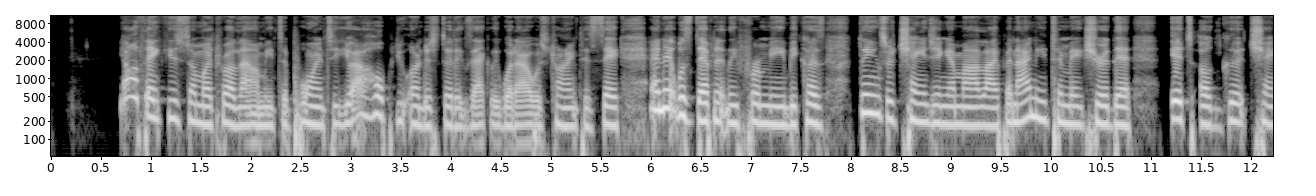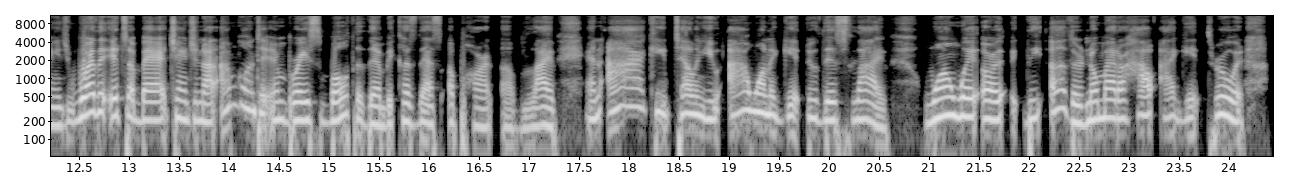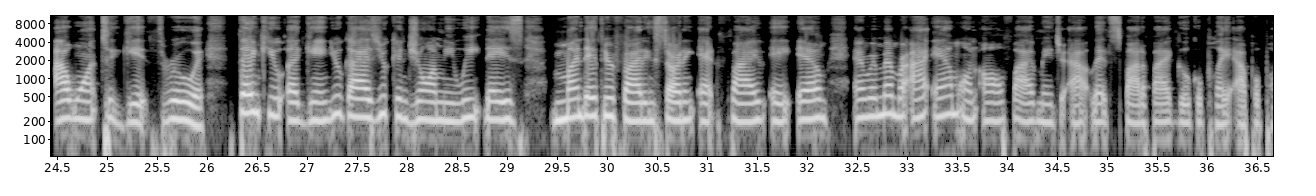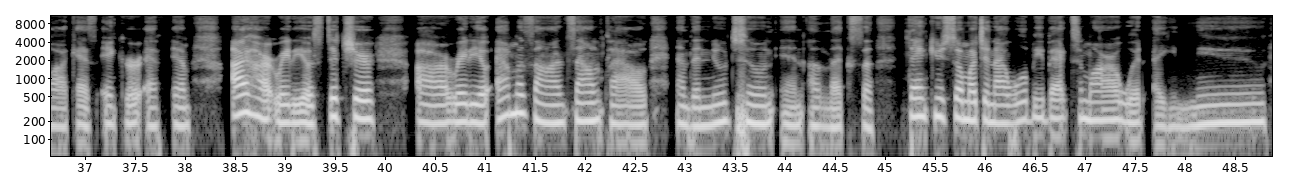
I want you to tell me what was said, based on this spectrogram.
Y'all, thank you so much for allowing me to pour into you. I hope you understood exactly what I was trying to say. And it was definitely for me because things are changing in my life, and I need to make sure that it's a good change. Whether it's a bad change or not, I'm going to embrace both of them because that's a part of life. And I keep telling you, I want to get through this life one way or the other, no matter how I get through it. I want to get through it. Thank you again. You guys, you can join me weekdays, Monday through Friday, starting at 5 a.m. And remember, I am on all five major outlets Spotify, Google Play, Apple Podcasts, Anchor FM, iHeartRadio, Stitcher, uh, Radio, Amazon, SoundCloud, and the new TuneIn Alexa. Thank you so much. And I will be back tomorrow with a new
